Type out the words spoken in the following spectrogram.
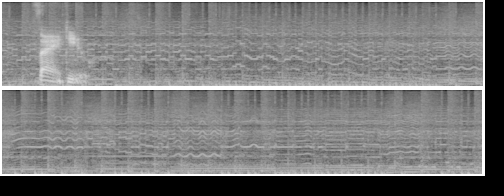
Thank you.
